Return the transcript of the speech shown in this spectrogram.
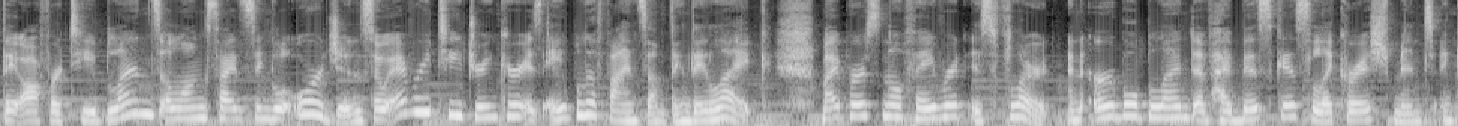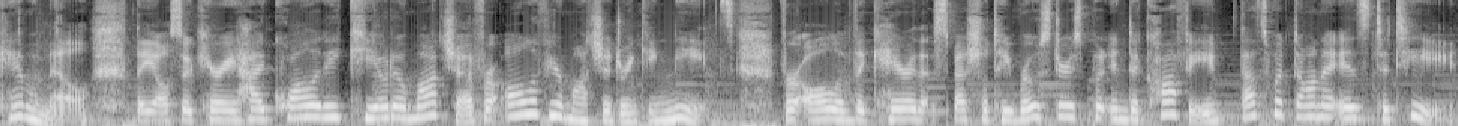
They offer tea blends alongside single origins, so every tea drinker is able to find something they like. My personal favorite is Flirt, an herbal blend of hibiscus, licorice, mint, and chamomile. They also carry high quality Kyoto matcha for all of your matcha drinking needs. For all all of the care that specialty roasters put into coffee, that's what Dona is to tea.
